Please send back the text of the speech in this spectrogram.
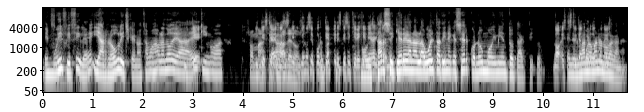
Es muy Sí. difícil, ¿eh? Y a Roglic, que no estamos hablando de a Eking o a. Son Y más, que es que son además, más de dos. yo no sé por qué, pero es que se quiere Movistar, generalizar. si quiere ganar la vuelta, tiene que ser con un movimiento táctico. No, es que En estoy el de mano a mano no la gana.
